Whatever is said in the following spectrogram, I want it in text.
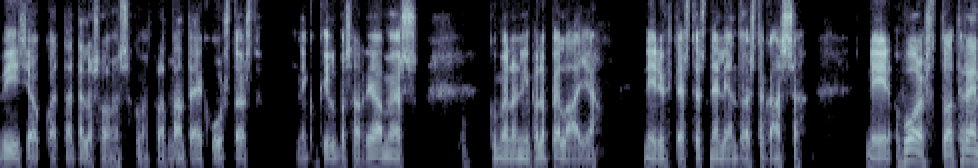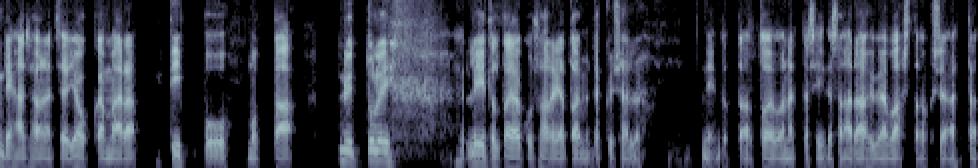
viisi joukkuetta tällä Suomessa, kun me pelataan T16 niin kuin kilpasarjaa myös, kun meillä on niin paljon pelaajia, niin yhteistyössä 14 kanssa. Niin huolestuttava trendihän se on, että se joukkojen määrä tippuu, mutta nyt tuli liitolta joku sarjatoimintakysely, niin tota, toivon, että siitä saadaan hyviä vastauksia, että,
